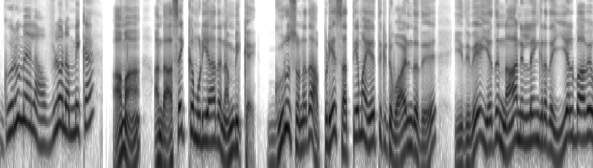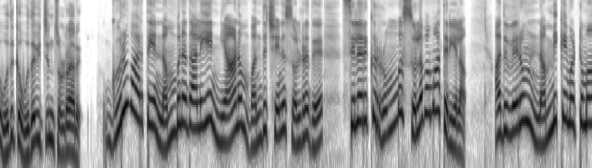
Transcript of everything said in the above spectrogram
குரு மேல அவ்ளோ நம்பிக்கை? ஆமா அந்த அசைக்க முடியாத நம்பிக்கை. குரு சொன்னதை அப்படியே சத்தியமா ஏத்துக்கிட்டு வாழ்ந்தது இதுவே எது நான் இல்லைங்கிறத இயல்பாவே ஒதுக்க உதவிச்சுன்னு சொல்றாரு. குரு வார்த்தையை நம்புனதாலேயே ஞானம் வந்துச்சுன்னு சொல்றது சிலருக்கு ரொம்ப சுலபமா தெரியலாம். அது வெறும் நம்பிக்கை மட்டுமா?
